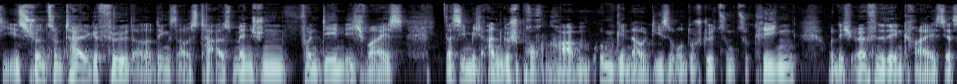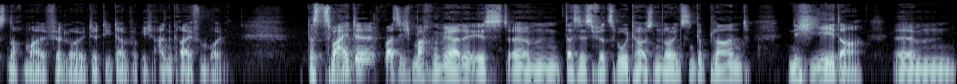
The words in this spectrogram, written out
die ist schon zum Teil gefüllt, allerdings aus, aus Menschen, von denen ich weiß, dass sie mich angesprochen haben, um genau diese Unterstützung zu kriegen. Und ich öffne den Kreis jetzt nochmal für Leute, die da wirklich angreifen wollen. Das zweite, was ich machen werde, ist, ähm, das ist für 2019 geplant. Nicht jeder ähm,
